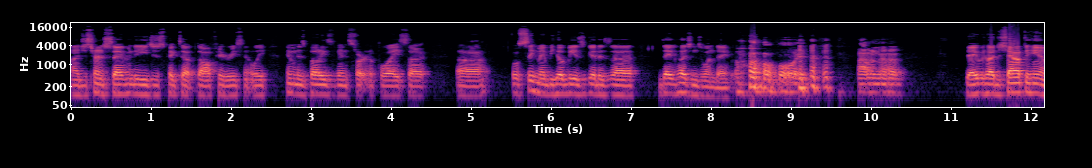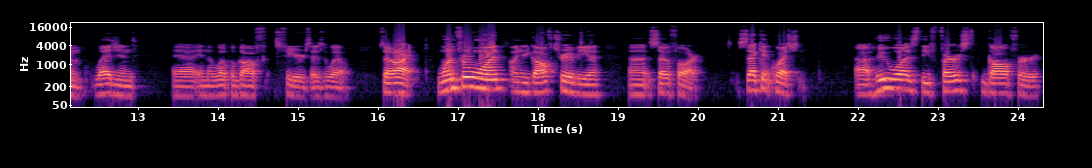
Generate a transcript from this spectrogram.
uh, just turned seventy. He just picked up golf here recently. Him and his buddies have been starting to play. So, uh, we'll see. Maybe he'll be as good as uh, Dave Hutchins one day. Oh boy, I don't know. David Hutchins, shout out to him, legend uh, in the local golf spheres as well. So, all right, one for one on your golf trivia uh, so far. Second question: uh, Who was the first golfer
